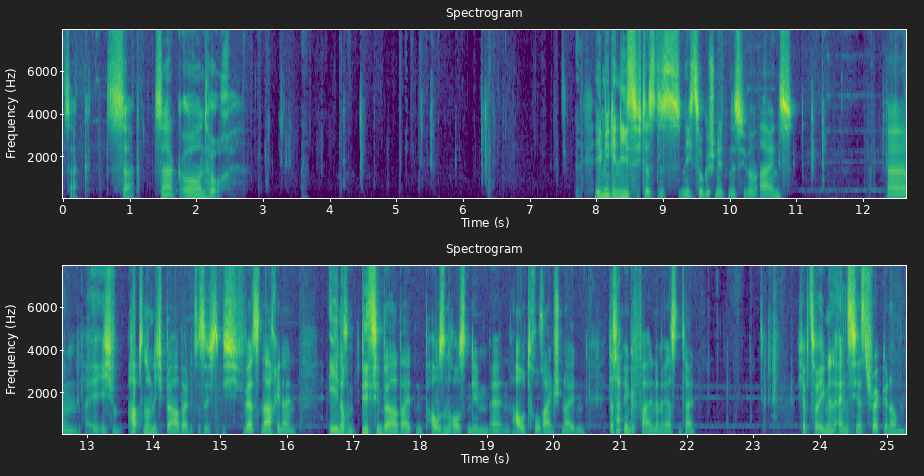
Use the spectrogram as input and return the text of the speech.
Zack, zack, zack und hoch. Irgendwie genieße ich, dass das nicht so geschnitten ist wie beim 1. Ähm, ich habe es noch nicht bearbeitet. Also ich, ich werde es nachhinein eh noch ein bisschen bearbeiten, Pausen rausnehmen, äh, ein Outro reinschneiden. Das hat mir gefallen im ersten Teil. Ich habe zwar irgendeinen NCS-Track genommen.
